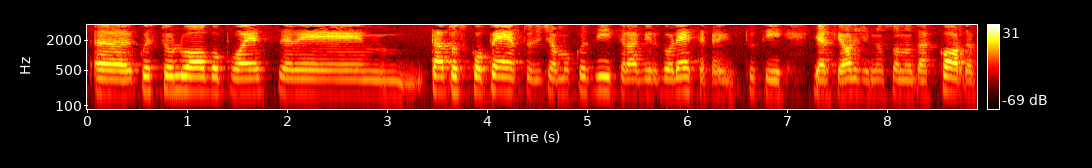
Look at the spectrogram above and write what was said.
eh, questo luogo può essere mh, mm, stato scoperto, diciamo così, tra virgolette, perché tutti gli archeologi non sono d'accordo.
